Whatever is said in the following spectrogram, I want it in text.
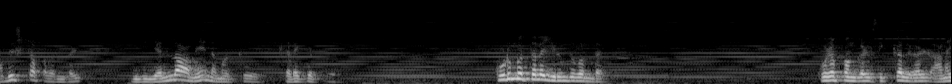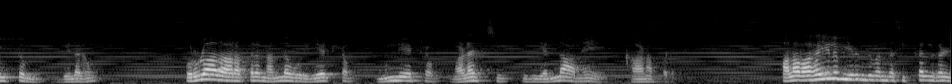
அதிர்ஷ்ட பலன்கள் இது எல்லாமே நமக்கு கிடைக்க போகுது. குடும்பத்தில் இருந்து வந்த குழப்பங்கள் சிக்கல்கள் அனைத்தும் விலகும். பொருளாதாரத்தில் நல்ல ஒரு ஏற்றம் முன்னேற்றம் வளர்ச்சி இது எல்லாமே காணப்படும். பல வகையிலும் இருந்து வந்த சிக்கல்கள்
